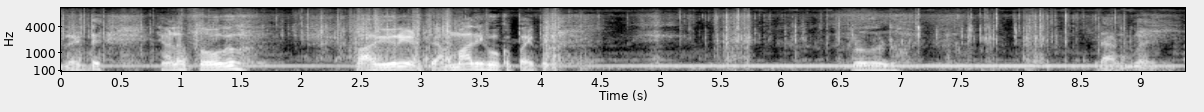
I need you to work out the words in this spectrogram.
ബ്ലഡ് ഞങ്ങൾ ഫ്രോഗ് വാ കീറിയെടുത്ത് അമ്മാതിരി ഹൂക്ക് പൈപ്പിൽ ഫ്രോഗ് ഉണ്ടോ ഇതാണ്.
